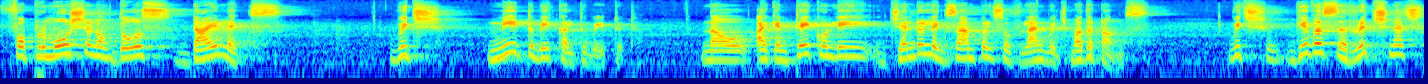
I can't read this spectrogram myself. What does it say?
for promotion of those dialects which need to be cultivated. Now, I can take only general examples of language, mother tongues, which give us a richness,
